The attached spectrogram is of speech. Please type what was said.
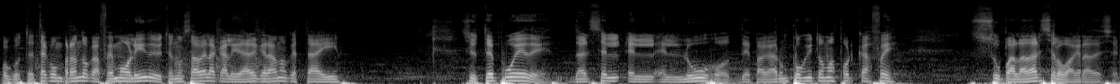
porque usted está comprando café molido y usted no sabe la calidad del grano que está ahí. Si usted puede darse el, lujo de pagar un poquito más por café, su paladar se lo va a agradecer.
